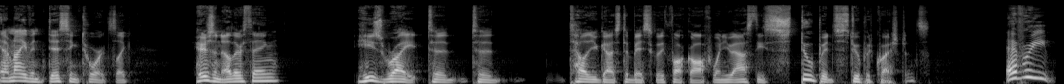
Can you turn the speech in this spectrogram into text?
And I'm not even dissing Torts. Like, here's another thing. He's right to to tell you guys to basically fuck off when you ask these stupid, stupid questions. Every,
